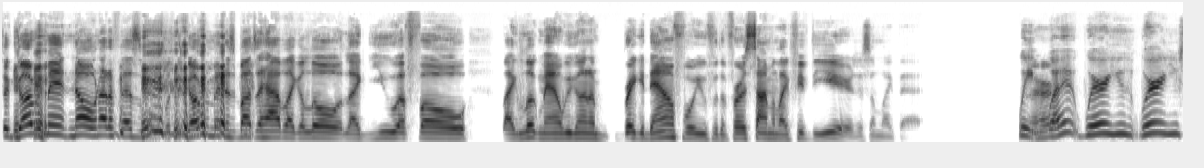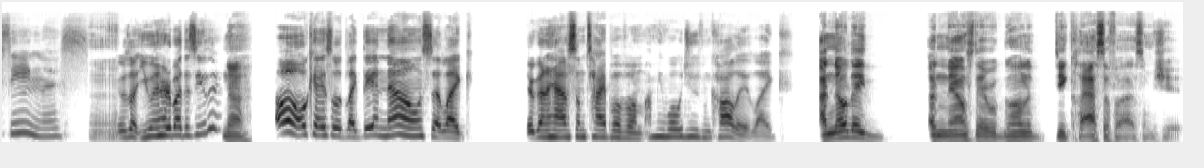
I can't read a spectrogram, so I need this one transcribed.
the government, no, not a festival, but the government is about to have like a little like UFO. Like, look, man, we're gonna break it down for you for the first time in like 50 years or something like that. Wait, what? Where are you? Where are you seeing this? Uh, It was like you ain't heard about this either. nah. Oh, okay. So like they announced that like they're gonna have some type of um. I mean, what would you even call it? Like, I know they announced they were going to declassify some shit.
